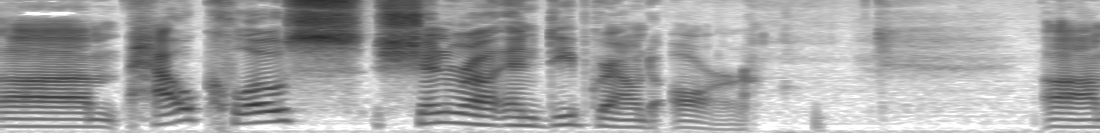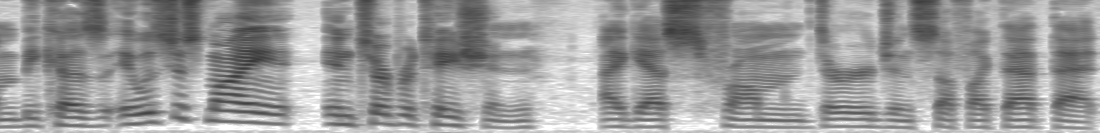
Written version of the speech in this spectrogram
um, how close Shinra and Deep Ground are. Um, because it was just my interpretation, I guess, from Dirge and stuff like that, that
